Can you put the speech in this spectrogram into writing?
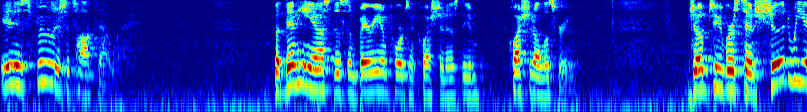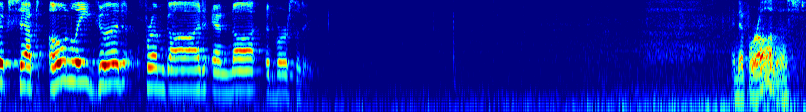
It is foolish to talk that way. But then he asks this very important question, is the question on the screen. Job 2, verse 10 Should we accept only good from God and not adversity? And if we're honest,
